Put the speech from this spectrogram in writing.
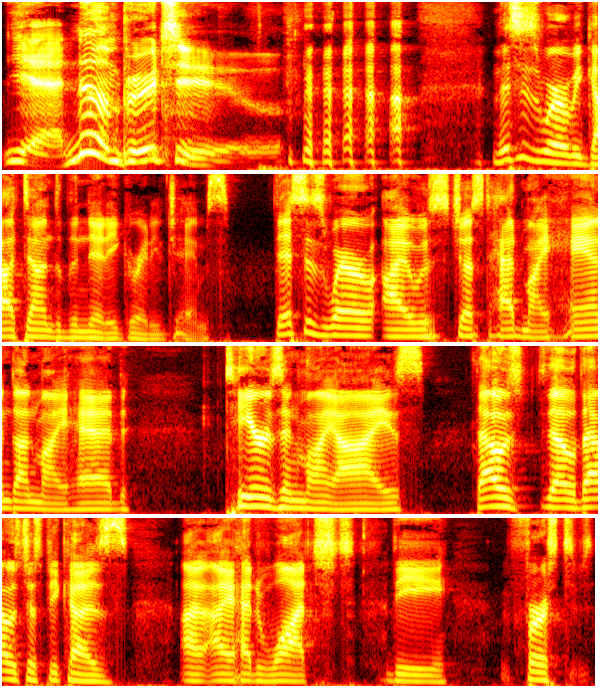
Yeah, number two. this is where we got down to the nitty gritty, James. This is where I was just had my hand on my head, tears in my eyes. That was though that was just because I, I had watched the first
